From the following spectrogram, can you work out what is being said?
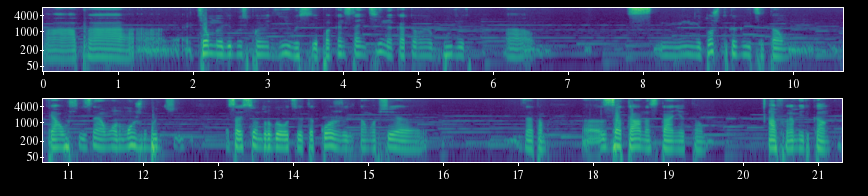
а, про темную Лигу Справедливости, про Константина, который будет а, с, не то, что, как говорится, там я уж не знаю, он может быть совсем другого цвета кожи, или там вообще, не знаю, там, э, Затана станет там афроамериканкой.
